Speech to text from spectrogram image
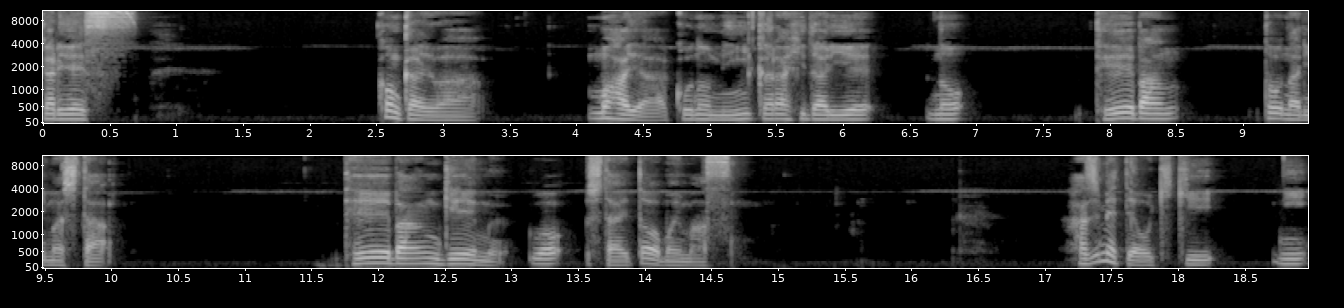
光です。今回は、もはやこの右から左への定番となりました。定番ゲームをしたいと思います。初めてお聞きに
